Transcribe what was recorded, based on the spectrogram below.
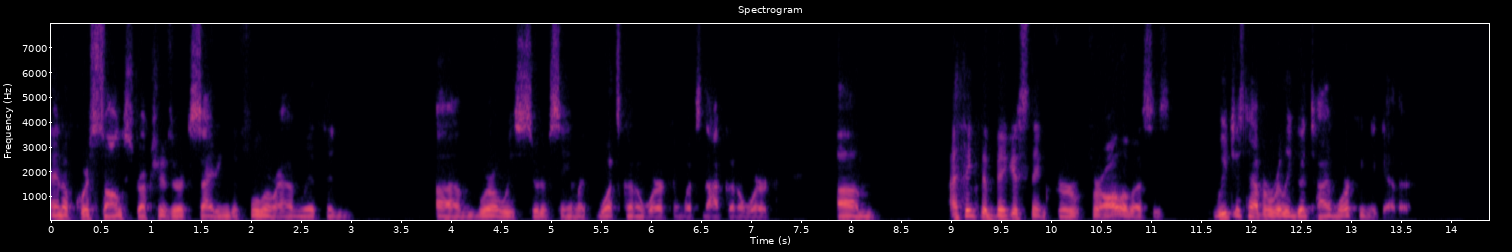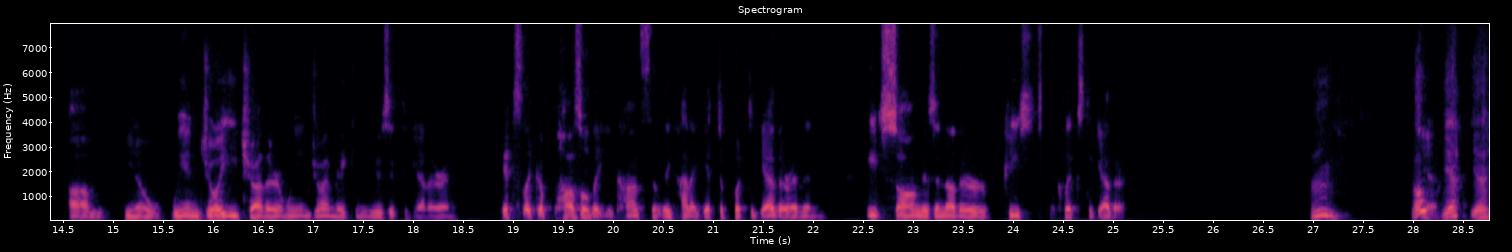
and of course, song structures are exciting to fool around with, and um, we're always sort of seeing like what's going to work and what's not going to work. Um, I think the biggest thing for for all of us is we just have a really good time working together. Um, you know, we enjoy each other and we enjoy making music together, and it's like a puzzle that you constantly kind of get to put together and then each song is another piece that clicks together mm. oh yeah. yeah yeah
